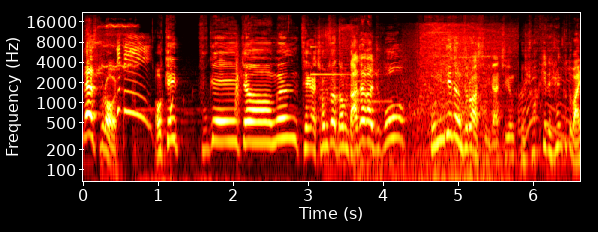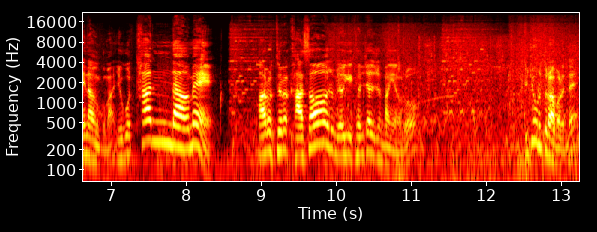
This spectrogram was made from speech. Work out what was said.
렛츠 롤 오케이. 부계정은 제가 점수가 너무 낮아가지고 본계정 들어왔습니다. 지금 확실히 행크도 많이 나오는구만. 요거 탄 다음에 바로 들어가서 좀 여기 견제해주는 방향으로 이쪽으로 들어와 버렸네.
